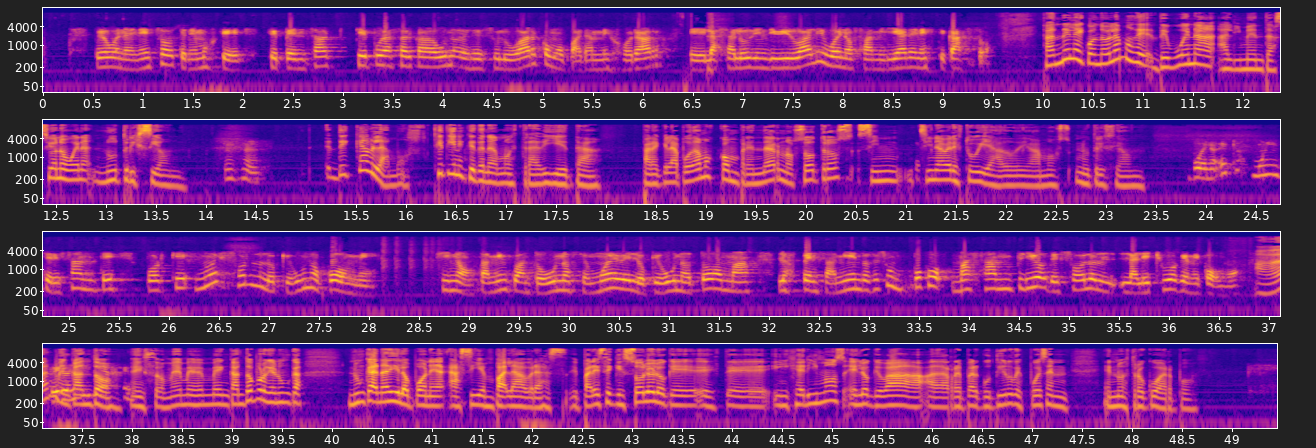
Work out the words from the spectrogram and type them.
pero bueno, en eso tenemos que, pensar qué puede hacer cada uno desde su lugar como para mejorar eh, la salud individual y bueno, familiar en este caso. Candela, y cuando hablamos de, buena alimentación o buena nutrición, ¿de qué hablamos? ¿Qué tiene que tener nuestra dieta para que la podamos comprender nosotros sin, sin haber estudiado, digamos, nutrición? Bueno, esto es muy interesante porque no es solo lo que uno come, sino también cuanto uno se mueve, lo que uno toma, los pensamientos, es un poco más amplio de solo la lechuga que me como. A ver, me encantó eso, me, me, encantó porque nunca nunca nadie lo pone así en palabras. Eh, parece que solo lo que este, ingerimos es lo que va a repercutir después en, en nuestro cuerpo.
